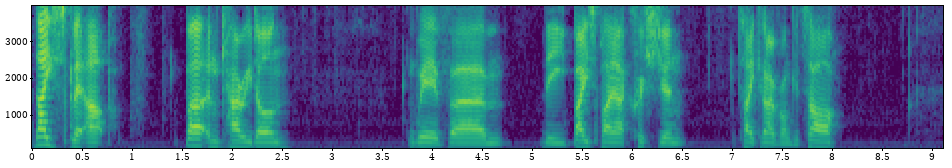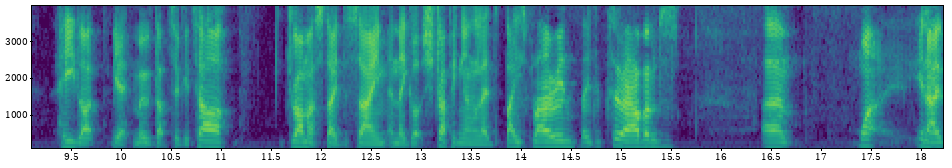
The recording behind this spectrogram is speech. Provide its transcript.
they split up. Burton carried on with um, the bass player Christian taking over on guitar. He like yeah moved up to guitar. Drummer stayed the same, and they got strapping young lads bass player in. They did two albums. Um, what you know,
